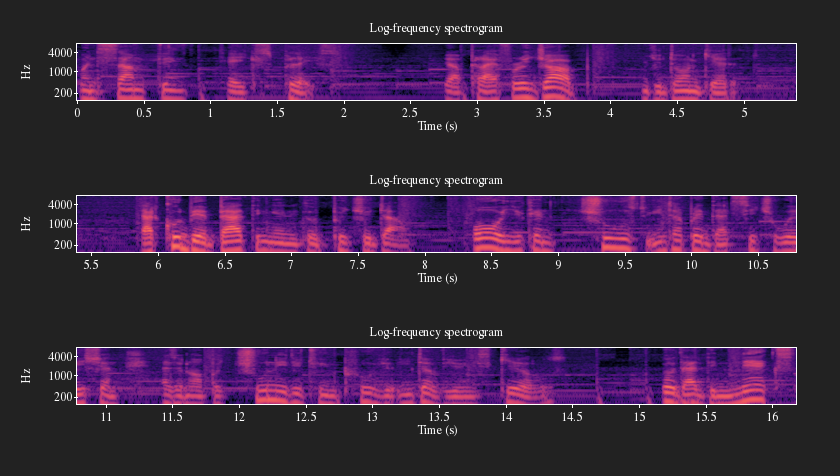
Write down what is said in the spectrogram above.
when something takes place. You apply for a job and you don't get it. That could be a bad thing and it could put you down. Or you can choose to interpret that situation as an opportunity to improve your interviewing skills so that the next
